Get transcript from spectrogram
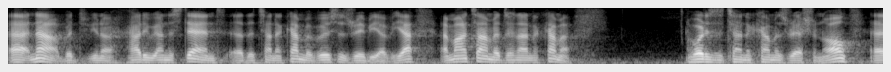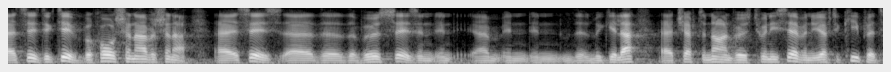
Uh, now, but you know, how do we understand uh, the Tanakama versus Rebbe over here? At my time at Tanakama. What is the Tanakama's rationale? Uh, it says, "Diktiv b'chol shana v'shana." Uh, it says uh, the the verse says in in um, in, in, the Megillah, uh, chapter nine, verse twenty-seven. You have to keep it,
